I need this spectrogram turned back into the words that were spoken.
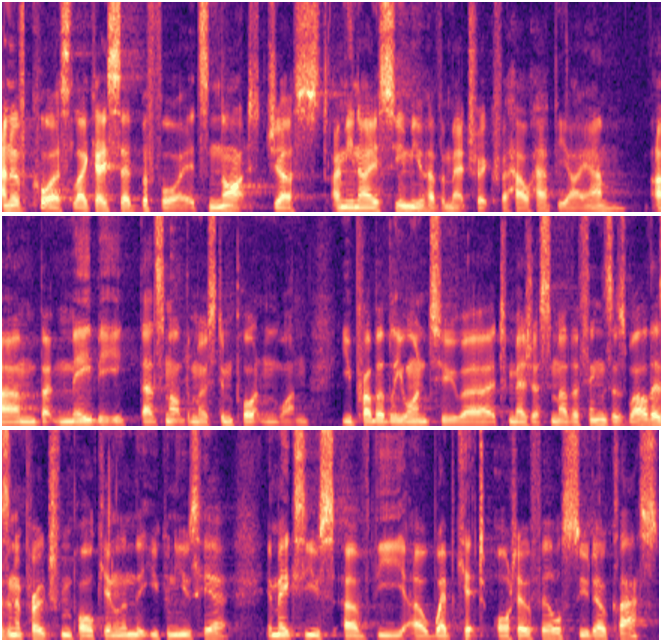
And of course, like I said before, it's not just, I mean, I assume you have a metric for how happy I am, um, but maybe that's not the most important one. You probably want to, uh, to measure some other things as well. There's an approach from Paul Kinlan that you can use here. It makes use of the uh, WebKit autofill pseudo class.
